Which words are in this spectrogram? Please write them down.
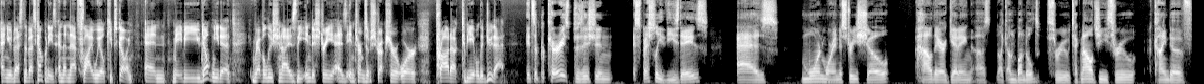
and you invest in the best companies. And then that flywheel keeps going. And maybe you don't need to revolutionize the industry as in terms of structure or product to be able to do that. It's a precarious position, especially these days, as more and more industries show how they are getting uh, like unbundled through technology, through a kind of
